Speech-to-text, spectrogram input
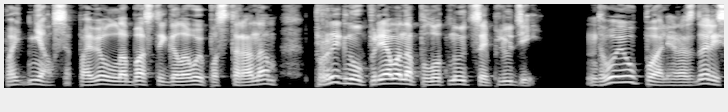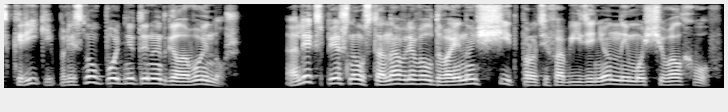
поднялся, повел лобастой головой по сторонам, прыгнул прямо на плотную цепь людей. Двое упали, раздались крики, плеснул поднятый над головой нож. Олег спешно устанавливал двойной щит против объединенной мощи волхвов.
